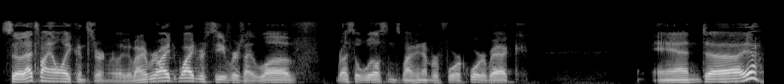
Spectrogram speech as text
So that's my only concern really. My wide receivers I love. Russell Wilson's my number four quarterback. And, uh, yeah.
